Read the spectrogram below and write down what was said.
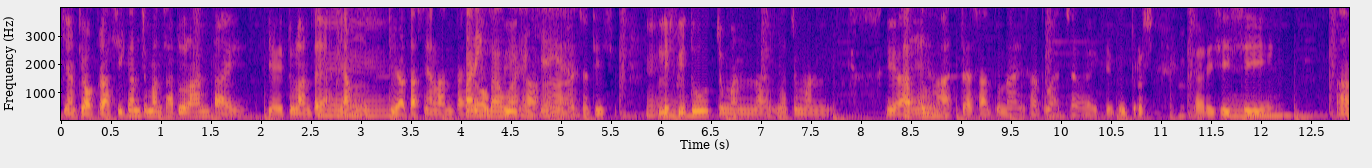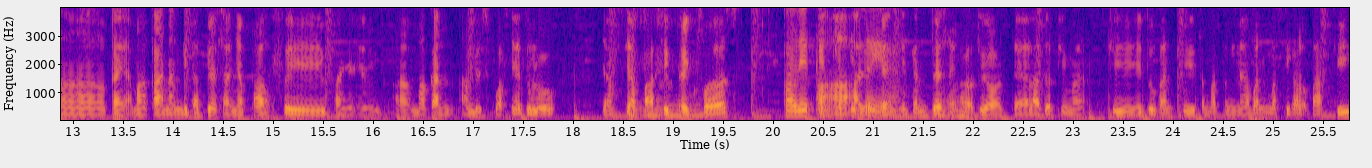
yang dioperasikan cuma satu lantai yaitu lantai Hmm. yang di atasnya lantai Paling lobby. bawah Ah, aja ya. jadi Mm-mm. lift itu cuman naiknya cuman sekiranya Satu. ada satu naik satu aja gitu terus dari sisi Hmm. eh, kayak makanan kita biasanya buffet banyak yang eh, makan ambil sepuasnya itu loh yang setiap Mm, pagi mm, mm. breakfast all you can eat all itu you ya eat kan biasanya Mm. kalau di hotel atau di di itu kan di tempat penginapan pasti kalau pagi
